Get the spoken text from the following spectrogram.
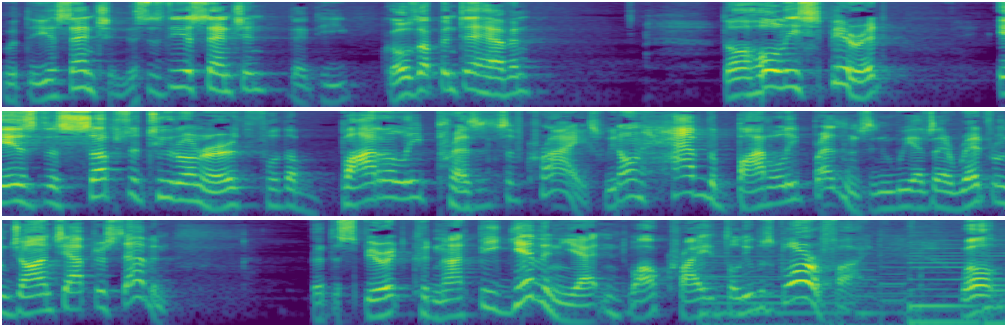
with the ascension. This is the ascension that he goes up into heaven. The Holy Spirit is the substitute on earth for the bodily presence of Christ. We don't have the bodily presence. And we, as I read from John chapter 7, that the Spirit could not be given yet while Christ until he was glorified. Well,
